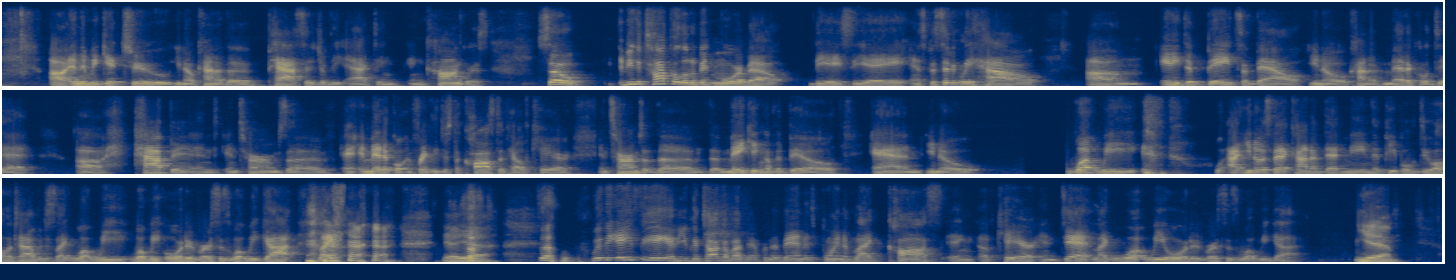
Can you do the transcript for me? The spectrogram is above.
uh, and then we get to you know kind of the passage of the act in, in Congress. So if you could talk a little bit more about the ACA and specifically how um, any debates about you know kind of medical debt uh, happened in terms of in medical and frankly just the cost of healthcare in terms of the the making of the bill and you know what we I, you know it's that kind of that meme that people do all the time which is like what we what we ordered versus what we got. Like yeah yeah. So with the ACA if you could talk about that from the vantage point of like costs and of care and debt like what we ordered versus what we got. Yeah.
